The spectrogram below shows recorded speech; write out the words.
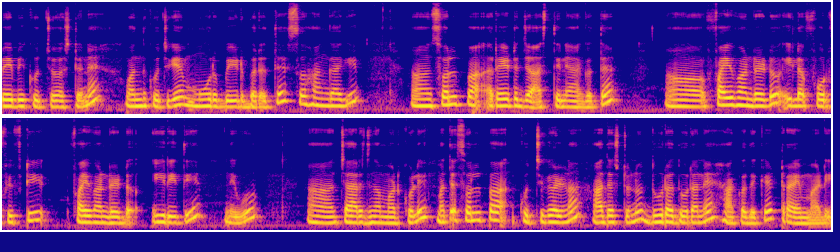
ಬೇಬಿ ಕುಚ್ಚು ಅಷ್ಟೇ ಒಂದು ಕುಚ್ಚಿಗೆ ಮೂರು ಬೀಡ್ ಬರುತ್ತೆ. ಸೊ, ಹಾಗಾಗಿ ಸ್ವಲ್ಪ ರೇಟ್ ಜಾಸ್ತಿನೇ ಆಗುತ್ತೆ. ಫೈವ್ ಹಂಡ್ರೆಡು ಇಲ್ಲ ಫೋರ್ ಫಿಫ್ಟಿ ಫೈವ್ ಹಂಡ್ರೆಡ್ ಈ ರೀತಿ ನೀವು ಚಾರ್ಜ್ನ ಮಾಡ್ಕೊಳ್ಳಿ. ಮತ್ತು ಸ್ವಲ್ಪ ಕುಚ್ಚುಗಳನ್ನ ಆದಷ್ಟು ದೂರ ದೂರನೇ ಹಾಕೋದಕ್ಕೆ ಟ್ರೈ ಮಾಡಿ.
